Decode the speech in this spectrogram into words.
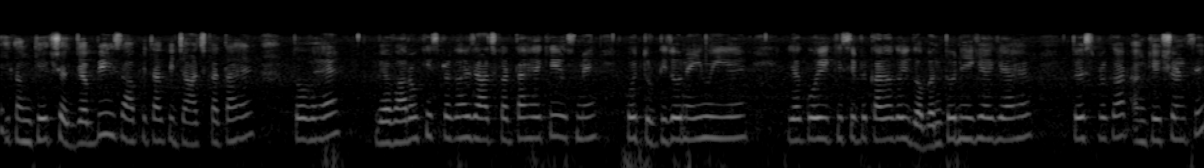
एक अंकेक्षक जब भी हिसाब किताब की जाँच करता है तो वह व्यवहारों की इस प्रकार जाँच करता है कि उसमें कोई त्रुटि तो नहीं हुई है या कोई किसी प्रकार का कोई गबन तो नहीं किया गया है। तो इस प्रकार अंकेक्षण से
